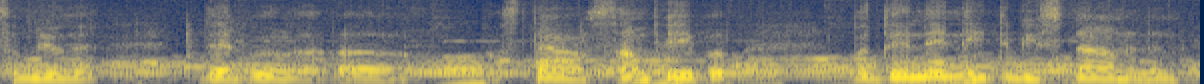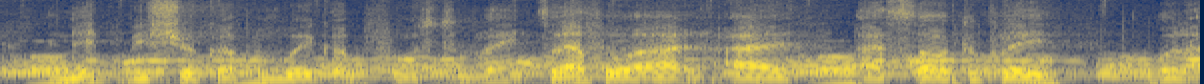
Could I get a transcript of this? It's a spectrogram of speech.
some music that will uh, astound some people, but then they need to be astounded and they need to be shook up and wake up before it's too late. So therefore, I I, I sought to play what I,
